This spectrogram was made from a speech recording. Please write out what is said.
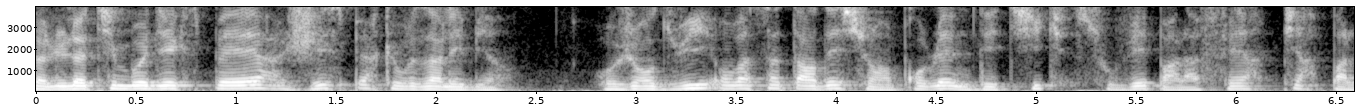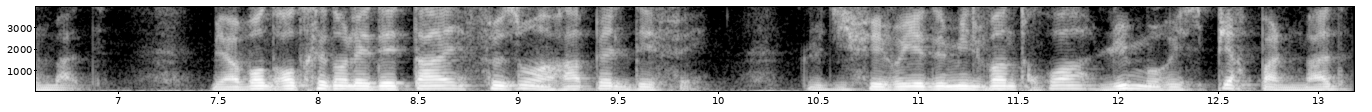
Salut la Team Body Expert, j'espère que vous allez bien. Aujourd'hui, on va s'attarder sur un problème d'éthique soulevé par l'affaire Pierre Palmade. Mais avant de rentrer dans les détails, faisons un rappel des faits. Le 10 février 2023, l'humoriste Pierre Palmade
